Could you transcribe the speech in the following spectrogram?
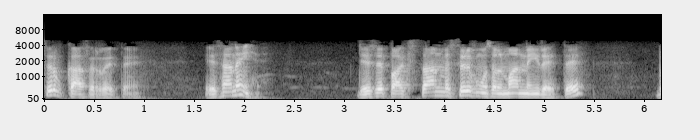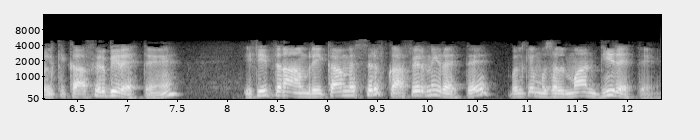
صرف کافر رہتے ہیں۔ ایسا نہیں ہے۔ جیسے پاکستان میں صرف مسلمان نہیں رہتے، بلکہ کافر بھی رہتے ہیں۔ اسی طرح امریکہ میں صرف کافر نہیں رہتے، بلکہ مسلمان بھی رہتے ہیں۔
